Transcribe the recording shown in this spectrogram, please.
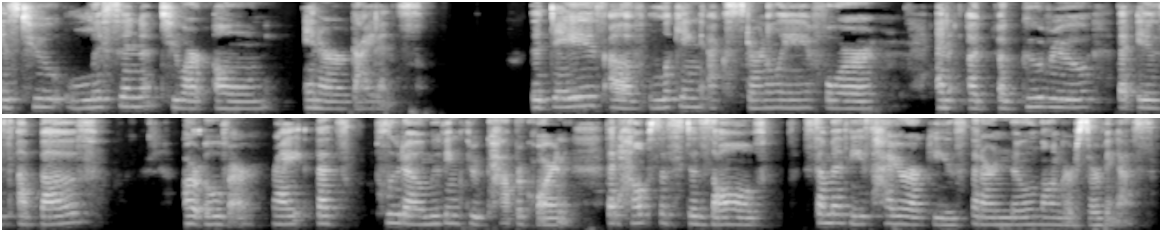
is to listen to our own inner guidance. The days of looking externally for an, a, a guru that is above are over, right? That's Pluto moving through Capricorn that helps us dissolve some of these hierarchies that are no longer serving us.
